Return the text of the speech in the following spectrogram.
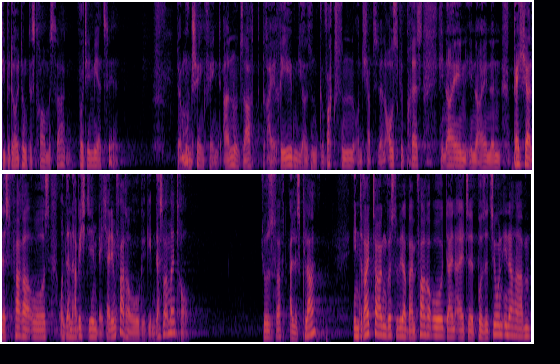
die Bedeutung des Traumes sagen. Wollte ihn mir erzählen. Der Mundschenk fängt an und sagt, drei Reben, die sind gewachsen und ich habe sie dann ausgepresst hinein in einen Becher des Pharaos und dann habe ich den Becher dem Pharao gegeben. Das war mein Traum. Josef sagt, alles klar, in drei Tagen wirst du wieder beim Pharao deine alte Position innehaben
